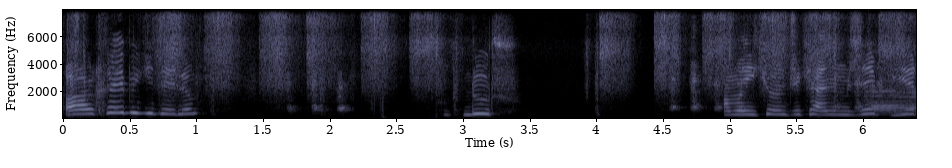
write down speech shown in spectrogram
Arkaya bir gidelim. Dur. Ama ilk önce kendimize bir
